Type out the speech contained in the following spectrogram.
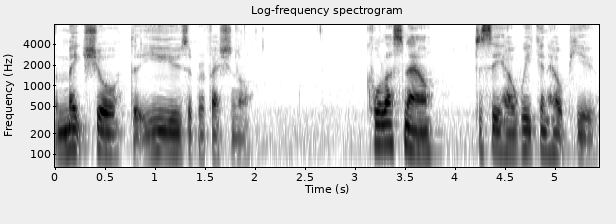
and make sure that you use a professional. Call us now to see how we can help you.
